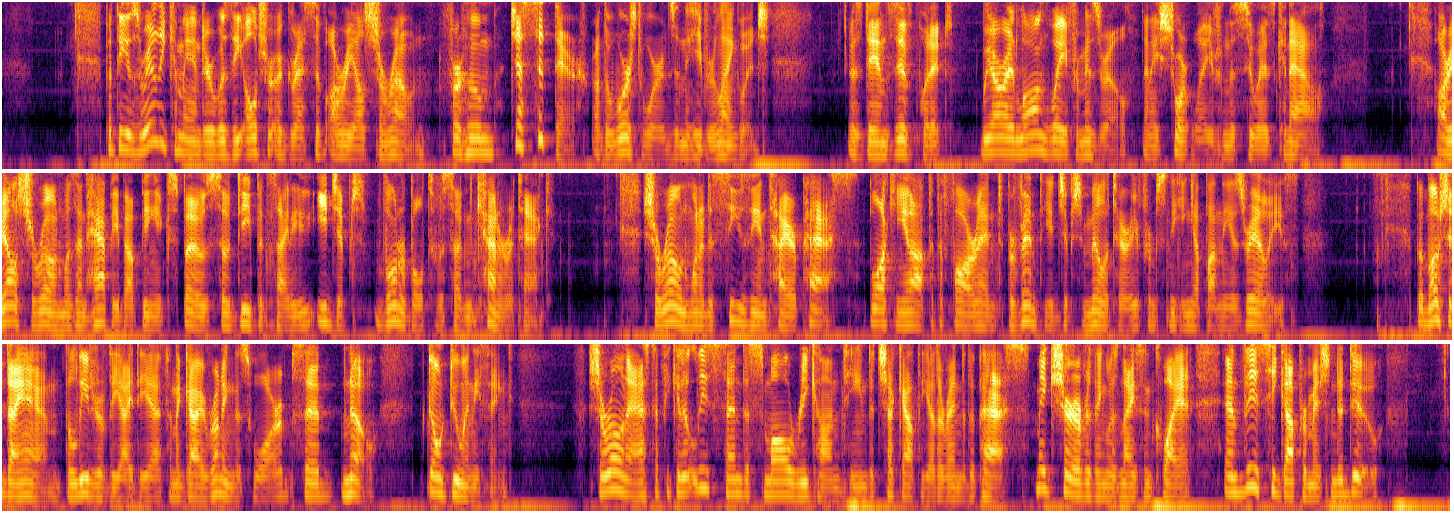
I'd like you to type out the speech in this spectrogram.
But the Israeli commander was the ultra aggressive Ariel Sharon, for whom just sit there are the worst words in the Hebrew language. As Dan Ziv put it, we are a long way from Israel and a short way from the Suez Canal. Ariel Sharon was unhappy about being exposed so deep inside Egypt, vulnerable to a sudden counterattack. Sharon wanted to seize the entire pass, blocking it off at the far end to prevent the Egyptian military from sneaking up on the Israelis. But Moshe Dayan, the leader of the IDF and the guy running this war, said no, don't do anything. Sharon asked if he could at least send a small recon team to check out the other end of the pass, make sure everything was nice and quiet, and this he got permission to do.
